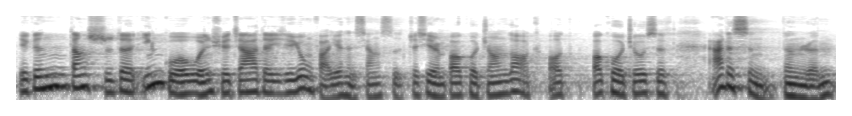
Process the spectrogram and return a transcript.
也跟当时的英国文学家的一些用法也很相似。这些人包括 John Locke，包包括 Joseph Addison 等人。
